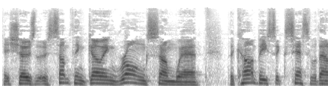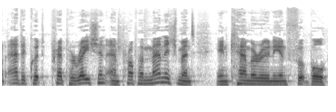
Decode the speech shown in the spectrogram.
It shows that there is something going wrong somewhere. There can't be success without adequate preparation and proper management in Cameroonian football.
